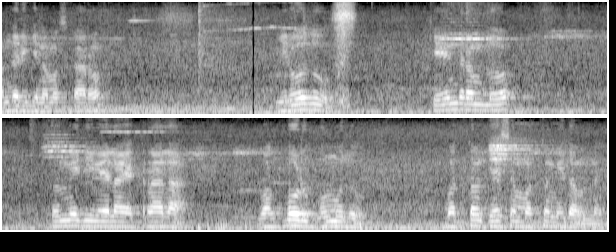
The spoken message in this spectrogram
అందరికీ నమస్కారం. ఈరోజు కేంద్రంలో తొమ్మిది వేల ఎకరాల వక్బోడు భూములు మొత్తం దేశం మొత్తం మీద ఉన్నాయి.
